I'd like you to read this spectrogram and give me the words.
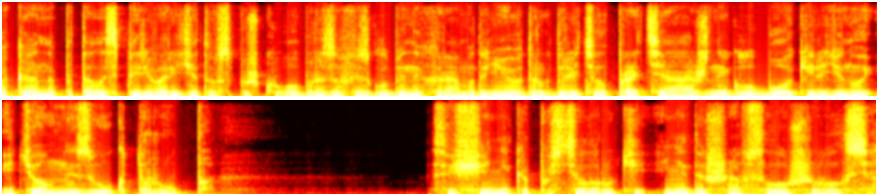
Пока она пыталась переварить эту вспышку образов из глубины храма, до нее вдруг долетел протяжный, глубокий, ледяной и темный звук труб. Священник опустил руки и, не дыша, вслушивался.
